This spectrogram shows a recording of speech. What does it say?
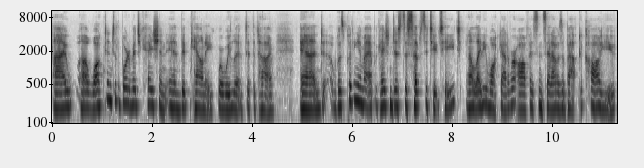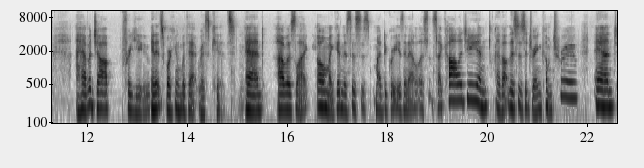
I uh, walked into the Board of Education in Bibb County, where we lived at the time, and was putting in my application just to substitute teach. And a lady walked out of her office and said, I was about to call you. I have a job for you, and it's working with at risk kids. And I was like, oh my goodness, this is my degree is in adolescent psychology. And I thought this is a dream come true. And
